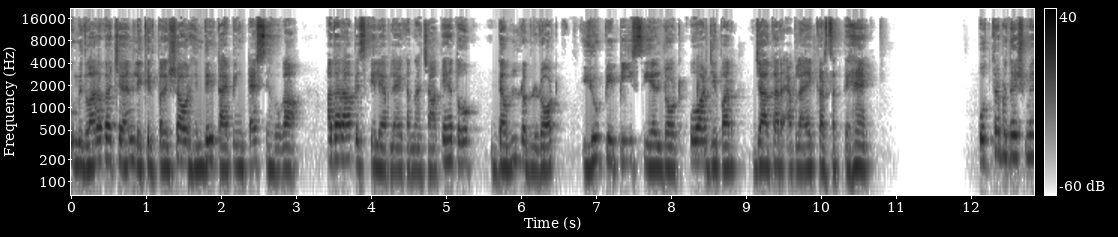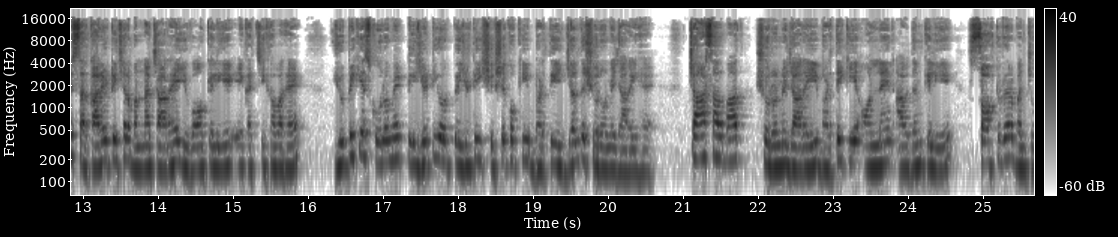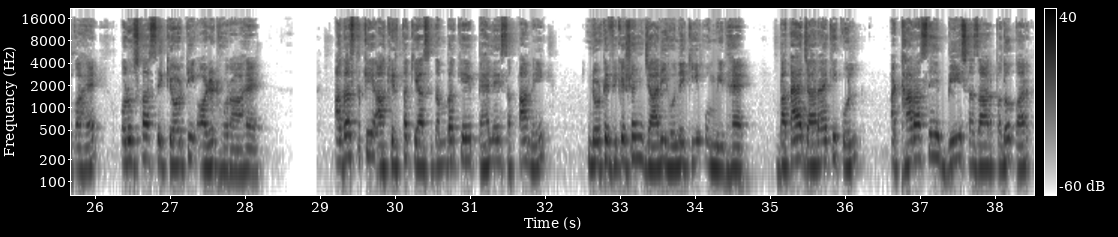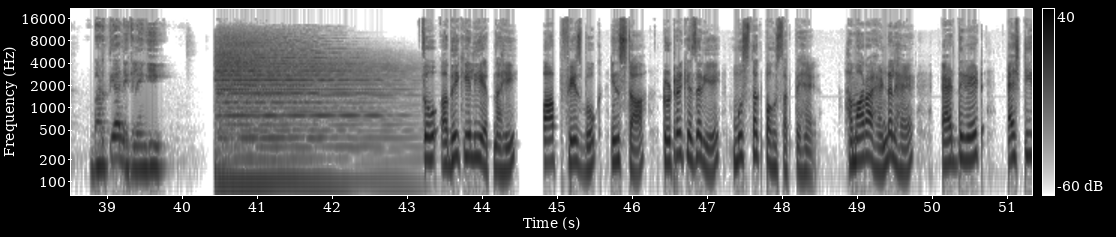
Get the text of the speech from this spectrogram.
उम्मीदवारों का चयन लिखित परीक्षा और हिंदी टाइपिंग टेस्ट से होगा। अगर आप इसके लिए अप्लाई करना चाहते हैं तो www.uppcl.org पर जाकर अप्लाई कर सकते हैं। उत्तर प्रदेश में सरकारी टीचर बनना चाह रहे युवाओं के लिए एक अच्छी खबर है। यूपी के स्कूलों में टीजीटी और पीजीटी शिक्षकों की भर्ती जल्द शुरू होने जा रही है। चार साल बाद शुरू होने जा रही भर्ती के ऑनलाइन आवेदन के लिए सॉफ्टवेयर बन चुका है और उसका सिक्योरिटी ऑडिट हो रहा है। अगस्त के आखिर तक या सितंबर के पहले सप्ताह में नोटिफिकेशन जारी होने की उम्मीद है। बताया जा रहा है कि कुल 18 से बीस हज़ार पदों पर भर्तियाँ निकलेंगी। तो अभी के लिए इतना ही। आप फेसबुक इंस्टा ट्विटर के ज़रिए मुझ तक पहुँच सकते हैं। हमारा हैंडल है at the rate H T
